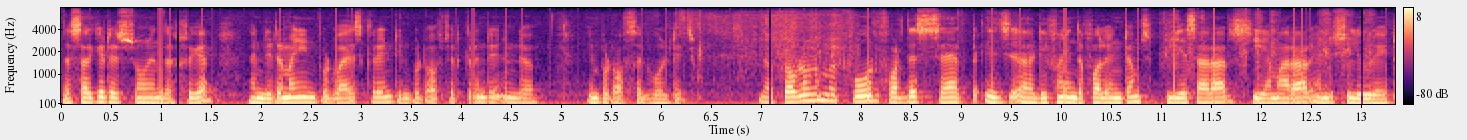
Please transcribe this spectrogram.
The circuit is shown in the figure. And determine input bias current input offset current and uh, input offset voltage. The problem number 4 for this set is uh, define the following terms PSRR, CMRR and slew rate.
